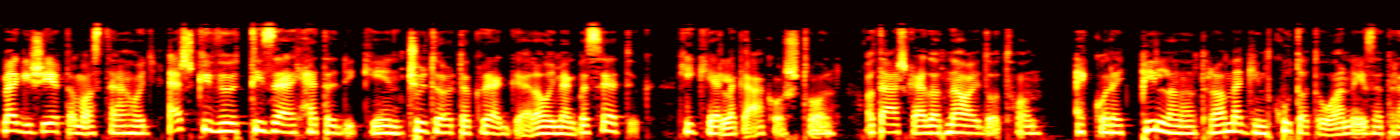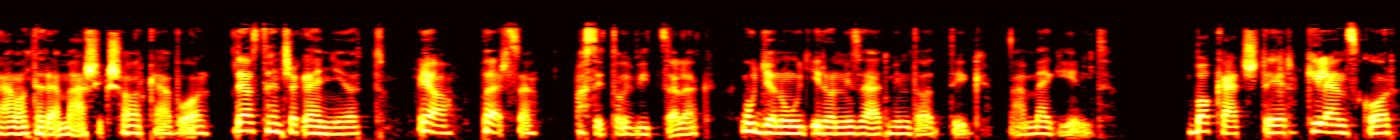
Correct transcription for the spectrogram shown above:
Meg is írtam aztán, hogy esküvő 17-én csütörtök reggel, ahogy megbeszéltük. Kikérlek Ákostól. A táskádat ne hagyd otthon. Ekkor egy pillanatra megint kutatóan nézett rám a terem másik sarkából. De aztán csak ennyi jött. Ja, persze. Azt hitt, hogy viccelek. Ugyanúgy ironizált, mint addig. Már megint. Bakács tér, kilenckor.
